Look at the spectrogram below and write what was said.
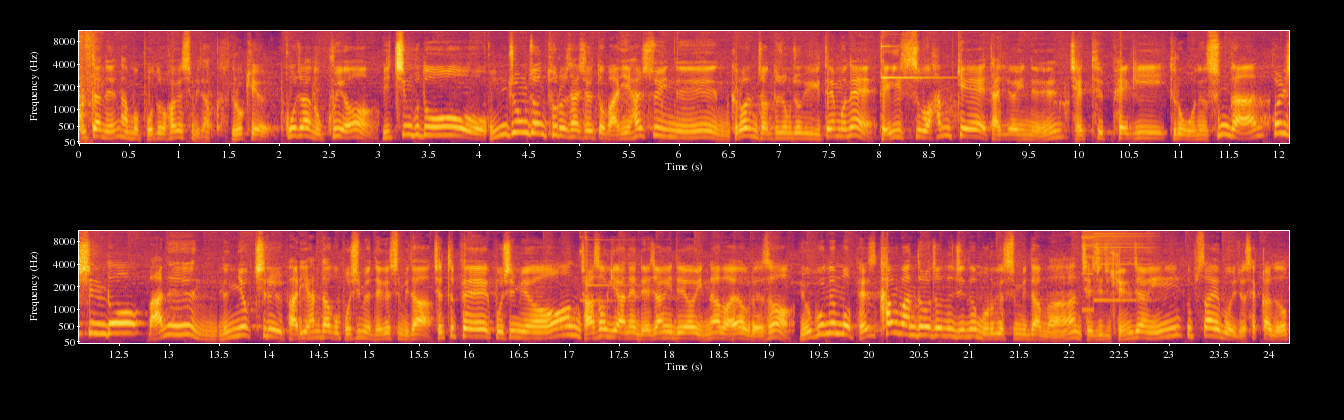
일단은 한번 보도록 하겠습니다. 이렇게 꽂아 놓고요. 이 친구도 공중 전투를 사실 또 많이 할 수 있는 그런 전투 종족이기 때문에 베이스와 함께 달려있는 제트팩이 들어오는 순간 훨씬 더 많은 능력치를 발휘한다고 보시면 되겠습니다. 제트팩 보시면 좌석이 안에 내장이 되어 있나 봐요. 그래서 요거는 뭐 베스카로 만들어졌는지는 모르겠습니다만 재질이 굉장히 흡사해 보이죠. 색깔도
